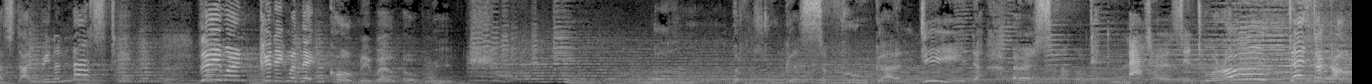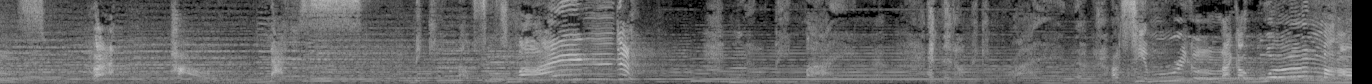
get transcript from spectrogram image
past I've been a nasty. They weren't kidding when they called me, well, a witch. Mm. Uh, Beluga Sevruga, indeed. Ursula will take matters into her own tentacles. Ha! How nice. Mickey Mouse's mind will be mine. And then I'll make him writhe. I'll see him wriggle like a worm on a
